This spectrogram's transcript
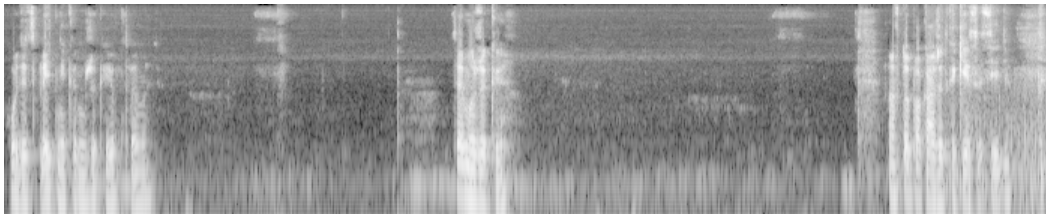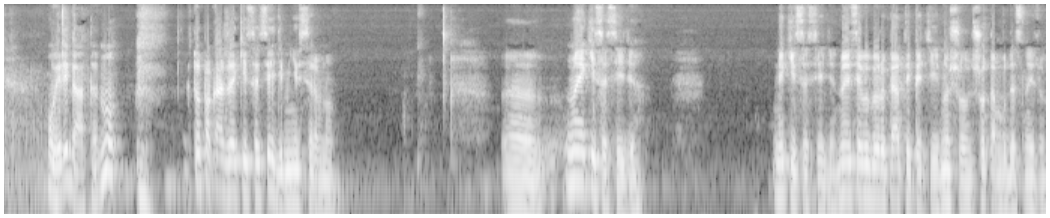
Ходять сплетники, мужики, ёб твою мать. Це мужики. А кто покажет, какие соседи? Ой, ребята, ну, кто покажет, какие соседи, мне все равно. Ну, які сусіди? Які сусіди? Ну, якщо я виберу п'ятий п'ятий, ну що, що там буде знизу?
